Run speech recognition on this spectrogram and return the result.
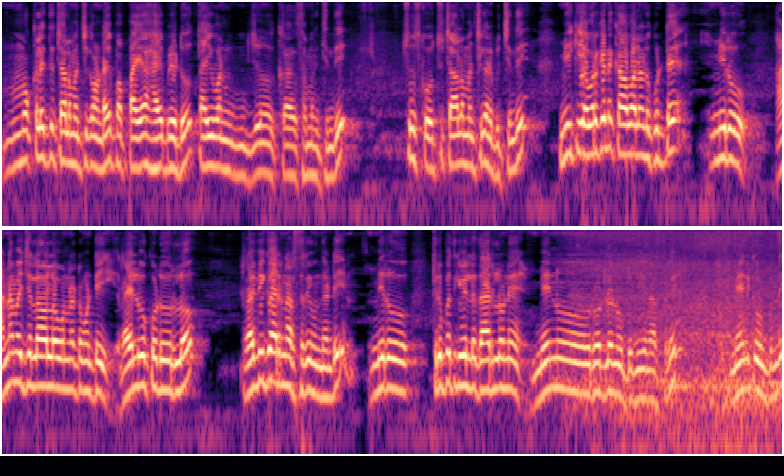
మొక్కలైతే చాలా మంచిగా ఉన్నాయి. పప్పాయ హైబ్రిడ్ తైవాన్ సంబంధించింది. చూసుకోవచ్చు చాలా మంచిగా అనిపించింది. మీకు ఎవరికైనా కావాలనుకుంటే మీరు అన్నమయ్య జిల్లాలో ఉన్నటువంటి రైల్వే కొడూరులో రవి గారి నర్సరీ ఉందండి. మీరు తిరుపతికి వెళ్ళే దారిలోనే మెయిన్ రోడ్లోనే ఉంటుంది ఈ నర్సరీ. మెయిన్కి ఉంటుంది.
